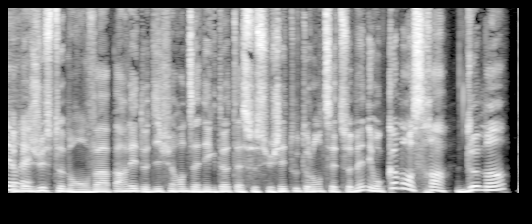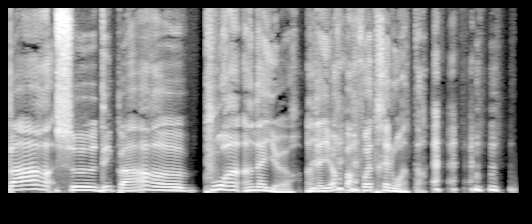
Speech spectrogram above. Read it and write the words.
C'est Eh ben, justement, on va parler de différentes anecdotes à ce sujet tout au long de cette semaine et on commencera demain par ce départ euh, pour un, un ailleurs, un ailleurs parfois très lointain.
